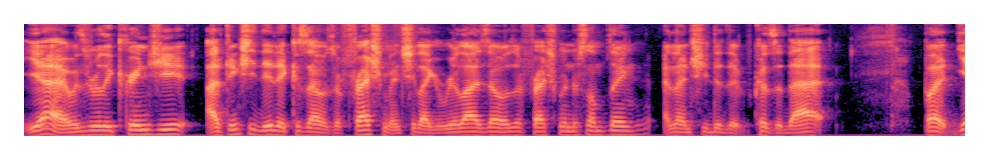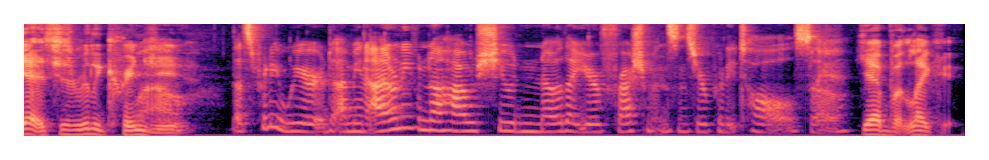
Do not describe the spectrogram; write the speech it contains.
yeah, it was really cringy. I think she did it because I was a freshman. She like realized I was a freshman or something, and then she did it because of that. But yeah, it's just really cringy. Wow. That's pretty weird. I mean, I don't even know how she would know that you're a freshman since you're pretty tall. So Yeah, but like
